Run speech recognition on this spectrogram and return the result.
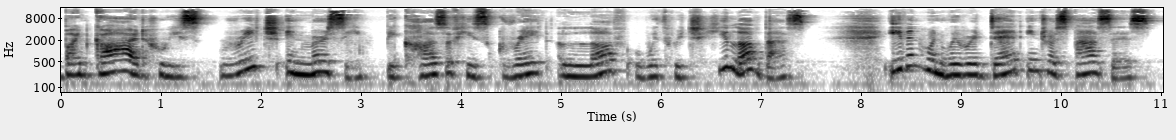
But God, who is rich in mercy because of his great love with which he loved us, even when we were dead in trespasses,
